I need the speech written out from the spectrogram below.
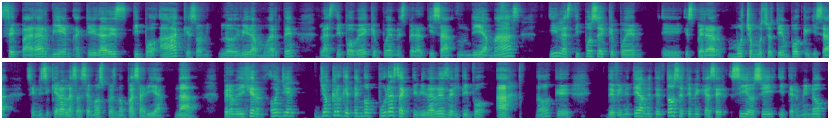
separar bien actividades tipo A, que son lo de vida muerte, las tipo B, que pueden esperar quizá un día más, y las tipo C, que pueden eh, esperar mucho, mucho tiempo, que quizá si ni siquiera las hacemos, pues no pasaría nada. Pero me dijeron, oye, yo creo que tengo puras actividades del tipo A, ¿no? Que definitivamente todo se tiene que hacer sí o sí y termino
